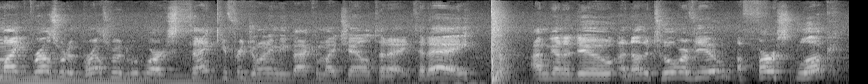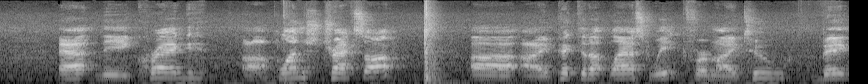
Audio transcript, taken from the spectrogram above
Mike Brailsford of Brailsford Woodworks. Thank you for joining me back on my channel today. Today, I'm going to do another tool review, a first look at the Kreg uh, Plunge Track Saw. Uh, I picked it up last week for my two big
